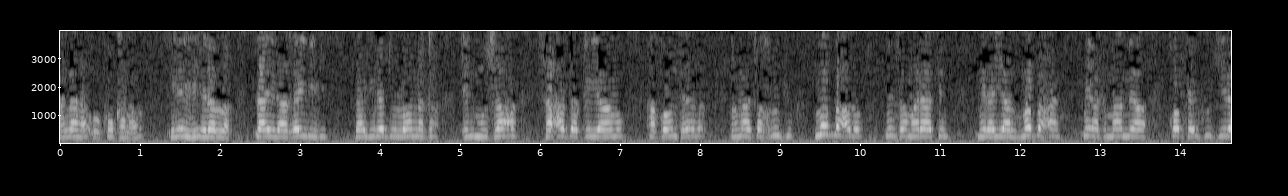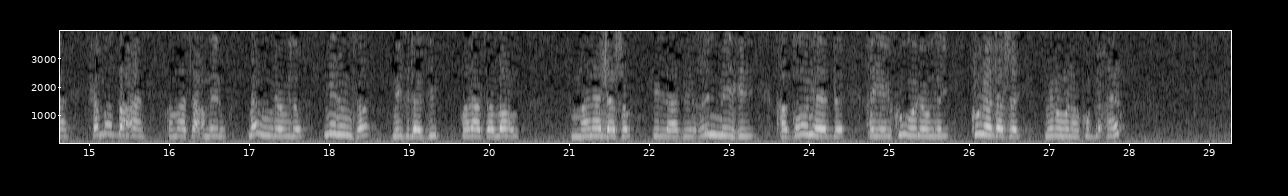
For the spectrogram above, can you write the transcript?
ألانا أكوكنا إليه إلى الله. لا إلى غيره. لا يرد الله نقا المساعة ساعة قيامه. أقوم هذا وما تخرج. ما مبعض من ثمرات. من ريال. مبعض من أكمامها. قبك الكجرة كمبعض وما تحمل. ما أرود من أنثى. مثل ديك. ولا تالله ما ألس إلا بعلمه. أقوم أي يكون أرودي كنا لسي من هنا كبعض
